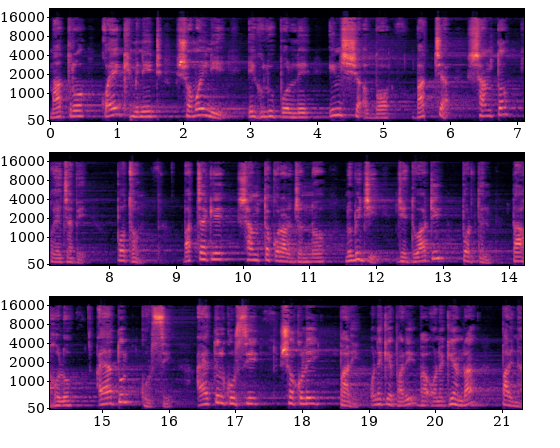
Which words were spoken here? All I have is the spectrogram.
মাত্র কয়েক মিনিট সময় নিয়ে এগুলো পড়লে ইনশাআল্লাহ বাচ্চা শান্ত হয়ে যাবে। প্রথম, বাচ্চাকে শান্ত করার জন্য নবীজি যে দোয়াটি পড়তেন তা হলো আয়াতুল কুরসি। আয়াতুল কুরসি সকলেই পারি, অনেকে পারি বা অনেকে আমরা পারি না।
